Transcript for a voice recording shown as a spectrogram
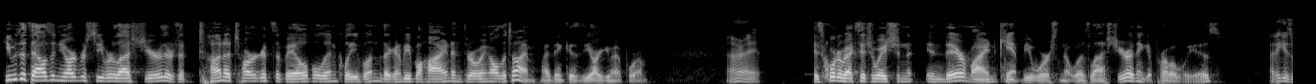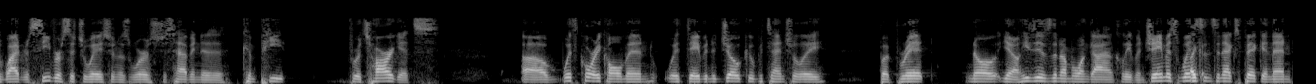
He was a thousand yard receiver last year. There's a ton of targets available in Cleveland. They're going to be behind and throwing all the time, I think is the argument for him. Alright. His quarterback situation in their mind can't be worse than it was last year. I think it probably is. I think his wide receiver situation is worse, just having to compete for targets, uh, with Corey Coleman, with David Njoku potentially, but Britt, no, you know, he's, he's the number one guy on Cleveland. Jameis Winston's the next pick and then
